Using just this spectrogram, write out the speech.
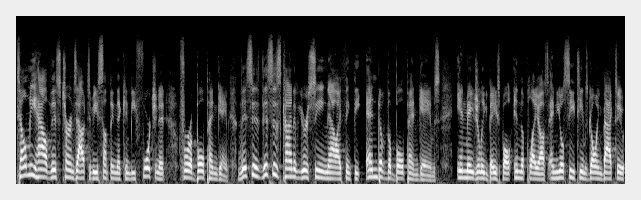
tell me how this turns out to be something that can be fortunate for a bullpen game. This is this is kind of you're seeing now. I think the end of the bullpen games in Major League Baseball in the playoffs, and you'll see teams going back to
